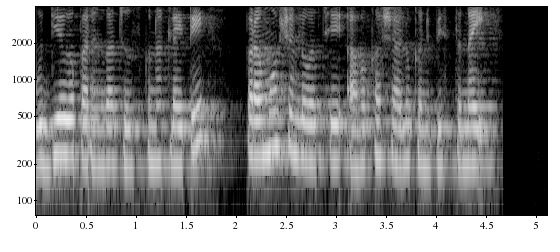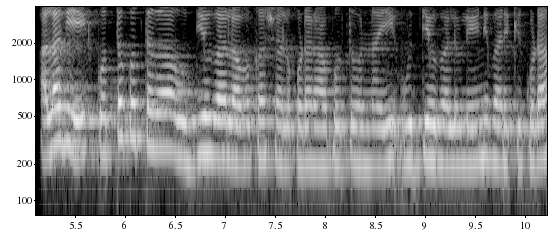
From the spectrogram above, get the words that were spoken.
ఉద్యోగపరంగా చూసుకున్నట్లయితే ప్రమోషన్లు వచ్చే అవకాశాలు కనిపిస్తున్నాయి. అలాగే కొత్త కొత్తగా ఉద్యోగాల అవకాశాలు కూడా రాబోతూ ఉన్నాయి. ఉద్యోగాలు లేని వారికి కూడా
